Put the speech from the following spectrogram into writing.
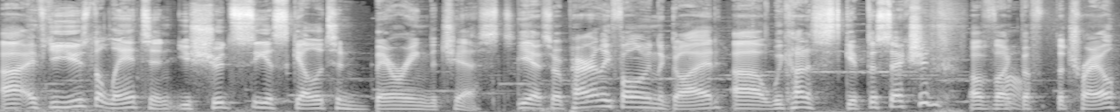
Uh, if you use the lantern, you should see a skeleton burying the chest. Yeah, so apparently following the guide, uh, we kind of skipped a section of like the, the trail.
